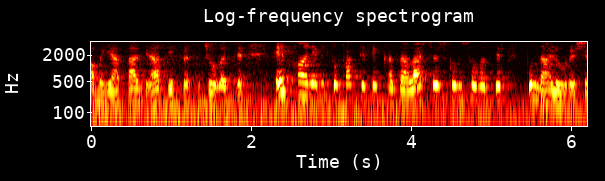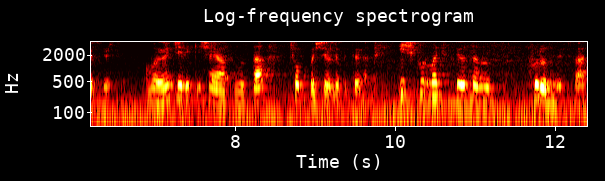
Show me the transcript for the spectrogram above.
ameliyatlar biraz yıpratıcı olabilir. Ev hanemizde ufak tefek kazalar söz konusu olabilir. Bunlarla uğraşabilirsiniz. Ama öncelik iş hayatımızda çok başarılı bir dönem. İş kurmak istiyorsanız kurun lütfen.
